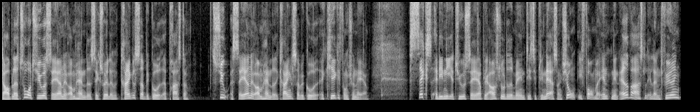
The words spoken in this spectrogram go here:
Dagbladet 22 af sagerne omhandlede seksuelle krænkelser begået af præster. Syv af sagerne omhandlede krænkelser begået af kirkefunktionærer. Seks af de 29 sager blev afsluttet med en disciplinær sanktion i form af enten en advarsel eller en fyring,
